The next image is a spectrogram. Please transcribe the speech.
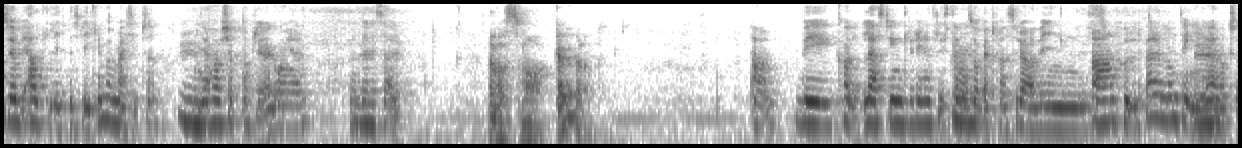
Alltså jag blir alltid lite besviken på de här chipsen. Mm. Jag har köpt dem flera gånger. Men det är så här, Men vad smakar det för något? ja, vi läste ingredienslistan och Mm. såg att det fanns rödvinspulver eller någonting i Mm. det här också.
